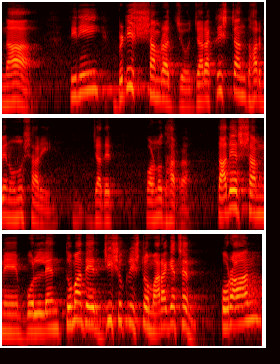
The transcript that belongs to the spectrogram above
না। তিনি ব্রিটিশ সাম্রাজ্য, যারা খ্রিস্টান ধর্মের অনুসারী, যাদের কর্ণধাররা তাদের সামনে বললেন, তোমাদের যীশু খ্রিস্ট মারা গেছেন। কোরআন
